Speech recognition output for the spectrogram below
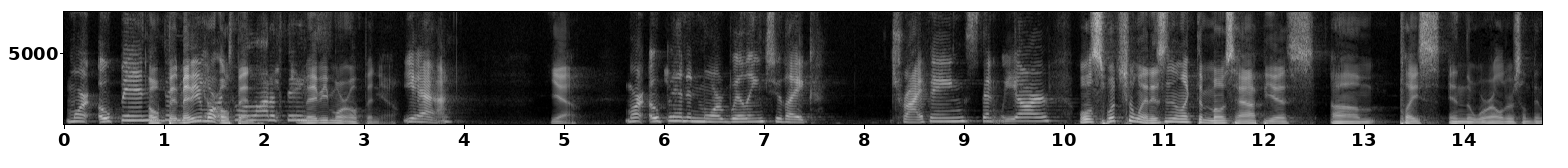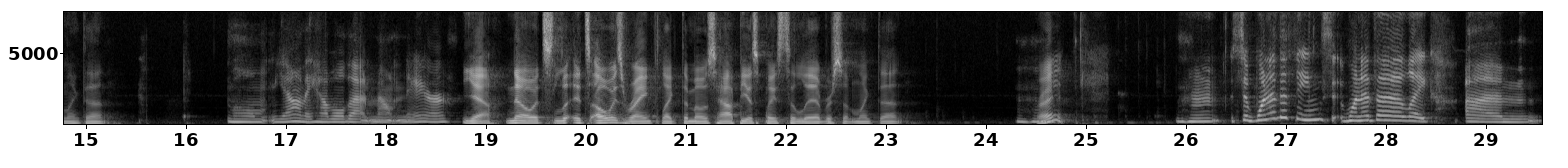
More open. Open, maybe more open. A lot of things. Maybe more open, yeah. Yeah. Yeah. More open and more willing to like try things than we are. Well, Switzerland isn't it like the most happiest um, place in the world or something like that? Well, yeah, they have all that mountain air. Yeah. No, it's it's always ranked like the most happiest place to live or something like that. Right? So one of the things, one of the like um,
